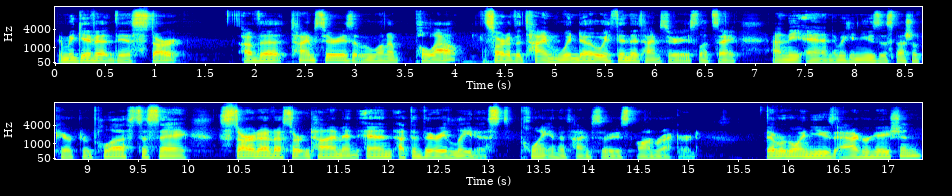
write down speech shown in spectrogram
Then we give it the start of the time series that we want to pull out, the start of the time window within the time series, let's say, and the end. And we can use the special character plus to say start at a certain time and end at the very latest point in the time series on record. Then we're going to use aggregation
